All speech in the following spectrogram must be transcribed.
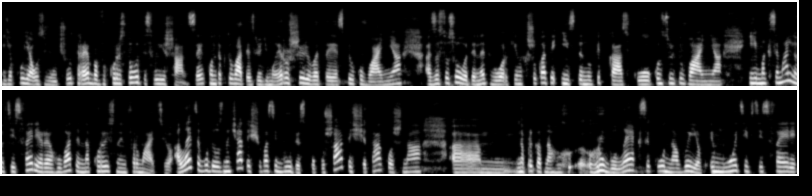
яку я озвучу, треба використовувати свої шанси, контактувати з людьми, розширювати спілкування, застосовувати нетворкінг, шукати істину, підказку, консультування і максимально в цій сфері реагувати на корисну інформацію. Але це буде означати, що вас і буде спокушати ще також на, наприклад, на грубу лексику, на вияв емоцій в цій сфері,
